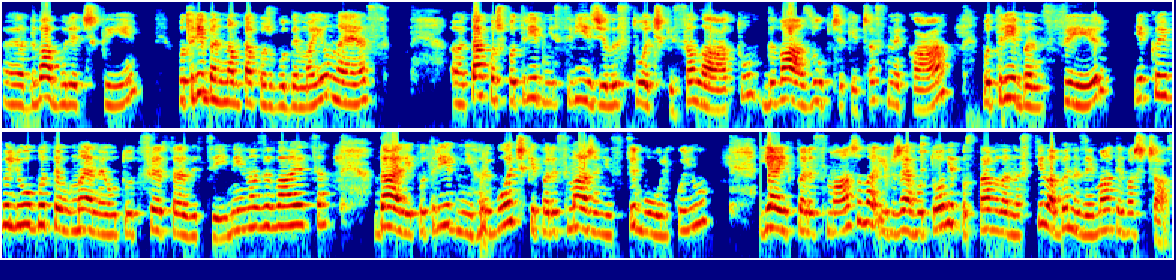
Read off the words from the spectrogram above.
е, два бурячки. Потрібен нам також буде майонез. Е, Також потрібні свіжі листочки салату, два зубчики часника, потрібен сир, який ви любите. У мене отут сир традиційний називається. Далі потрібні грибочки, пересмажені з цибулькою. Я їх пересмажила і вже готові поставила на стіл, аби не займати ваш час.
